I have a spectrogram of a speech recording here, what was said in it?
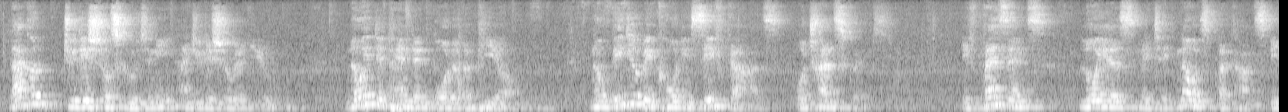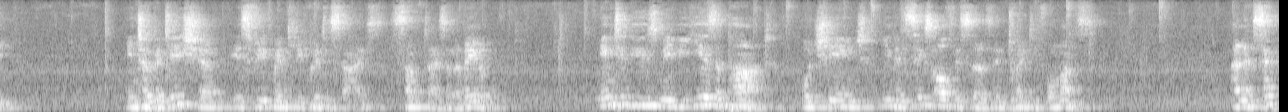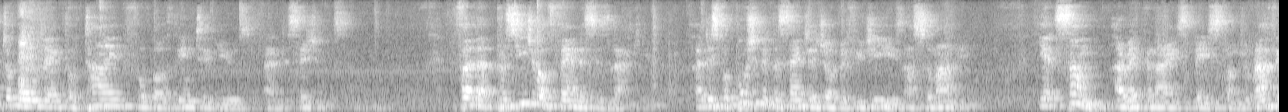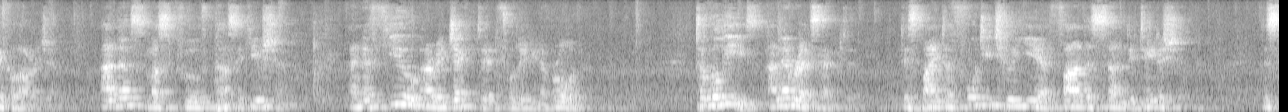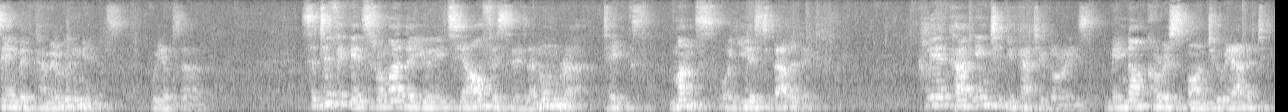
Lack of judicial scrutiny and judicial review, no independent board of appeal, no video recording safeguards or transcripts. If present, lawyers may take notes but can't speak. Interpretation is frequently criticized, sometimes unavailable. Interviews may be years apart or change even six officers in 24 months. An acceptable length of time for both interviews and decisions. Further, procedural fairness is lacking. A disproportionate percentage of refugees are Somali, yet some are recognized based on geographical origin. Others must prove persecution, and a few are rejected for living abroad. Togolese are never accepted, despite a 42-year father-son dictatorship. The same with Cameroonians, we observe. Certificates from other UNHCR offices and UNRWA takes months or years to validate. Clear-cut interview categories may not correspond to reality.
